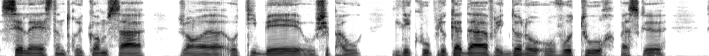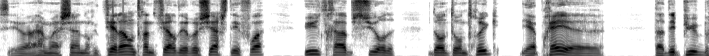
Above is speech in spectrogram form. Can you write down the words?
céleste, un truc comme ça, genre euh, au Tibet ou je sais pas où. Il découpe le cadavre, il donne au, au vautour parce que c'est un machin. Donc, tu es là en train de faire des recherches, des fois ultra absurdes dans ton truc. Et après, tu as des pubs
